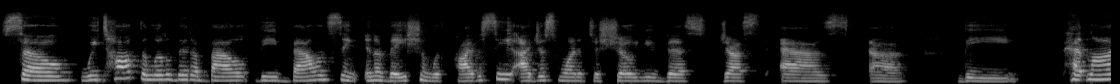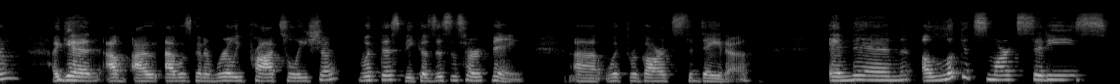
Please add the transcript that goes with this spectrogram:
So we talked a little bit about the balancing innovation with privacy. I just wanted to show you this just as uh, the headline. Again, I, I, I was going to really prod Talisha with this because this is her thing uh, with regards to data. And then a look at smart cities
